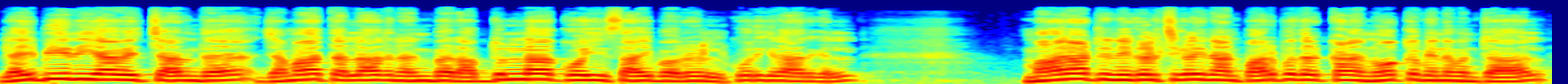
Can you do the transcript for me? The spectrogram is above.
லைபீரியாவைச் சார்ந்த ஜமாத் அல்லாத நண்பர் அப்துல்லா கோயி சாஹிப் அவர்கள் கூறுகிறார்கள் மாநாட்டு நிகழ்ச்சிகளை நான் பார்ப்பதற்கான நோக்கம் என்னவென்றால்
